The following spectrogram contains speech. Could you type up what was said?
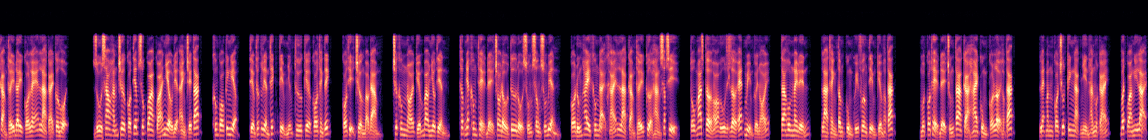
cảm thấy đây có lẽ là cái cơ hội. Dù sao hắn chưa có tiếp xúc qua quá nhiều điện ảnh chế tác, không có kinh nghiệm, tiềm thức liền thích tìm những thứ kia có thành tích, có thị trường bảo đảm, chứ không nói kiếm bao nhiêu tiền, thấp nhất không thể để cho đầu tư đổ xuống sông xuống biển, có đúng hay không đại khái là cảm thấy cửa hàng sắp xỉ, thomas tờ mỉm cười nói, ta hôm nay đến, là thành tâm cùng quý phương tìm kiếm hợp tác. Một có thể để chúng ta cả hai cùng có lợi hợp tác lẹt măn có chút kinh ngạc nhìn hắn một cái, bất quá nghĩ lại,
